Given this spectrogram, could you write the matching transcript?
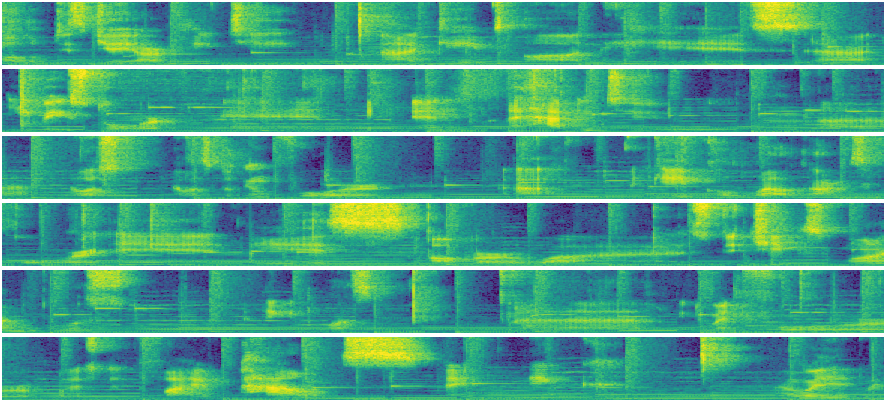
all of these JRPG uh, games on his uh, eBay store, and and I happened to I was I was looking for a game called Wild Arms 4 and his offer was the cheapest one. It was, I think it was, uh, it went for less than five pounds, I think, uh, when, when,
